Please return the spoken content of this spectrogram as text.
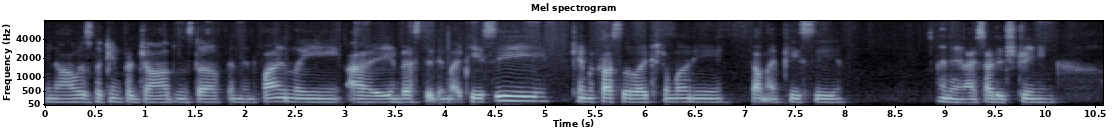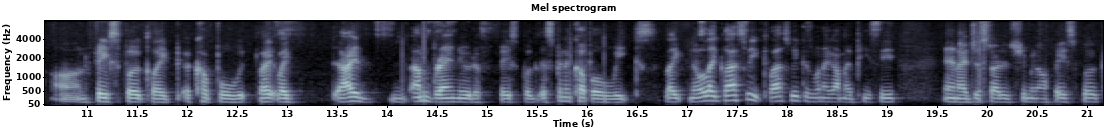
you know I was looking for jobs and stuff and then finally I invested in my PC came across a little extra money got my PC and then I started streaming on Facebook like a couple like like I I'm brand new to Facebook. It's been a couple of weeks. Like no, like last week. Last week is when I got my PC, and I just started streaming on Facebook.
